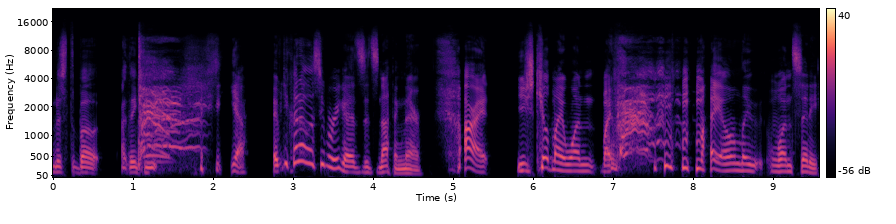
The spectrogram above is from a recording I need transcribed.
missed the boat. I think he. yeah. If you cut out La Super-Rica, it's it's nothing there. All right. You just killed my one my my only one city.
